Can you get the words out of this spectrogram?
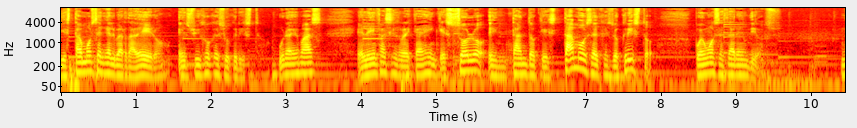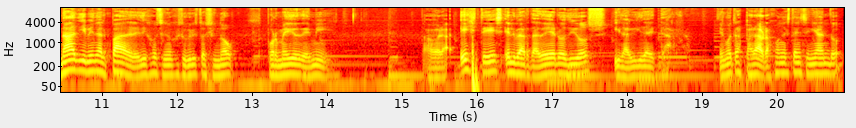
y estamos en el verdadero, en su Hijo Jesucristo. Una vez más, el énfasis recae en que solo en tanto que estamos en Jesucristo podemos estar en Dios. Nadie viene al Padre, dijo el Señor Jesucristo, sino por medio de mí. Ahora, este es el verdadero Dios y la vida eterna. En otras palabras, Juan está enseñando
